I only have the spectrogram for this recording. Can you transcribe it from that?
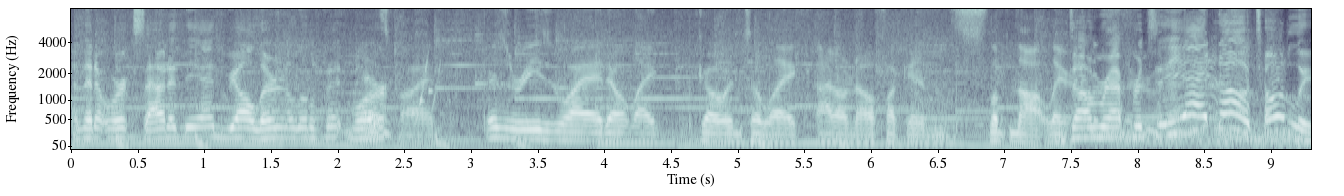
and then it works out in the end? We all learn a little bit more. That's fine. There's a reason why I don't like go into like I don't know fucking Slipknot lyrics. Dumb references. Yeah, no, totally.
